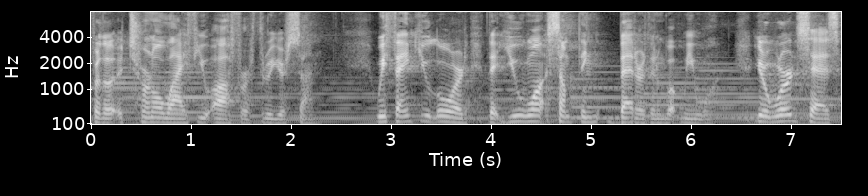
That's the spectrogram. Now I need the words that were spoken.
for the eternal life you offer through your Son. We thank you, Lord, that you want something better than what we want. Your word says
